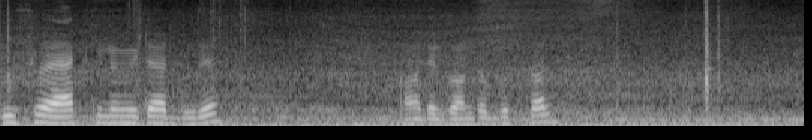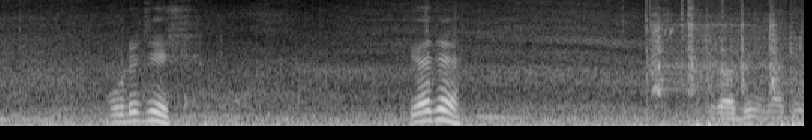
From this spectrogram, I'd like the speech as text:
দুশো এক কিলোমিটার দূরে আমাদের গন্তব্যস্থল। উঠেছিস? ঠিক আছে? রাধে রাধে।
